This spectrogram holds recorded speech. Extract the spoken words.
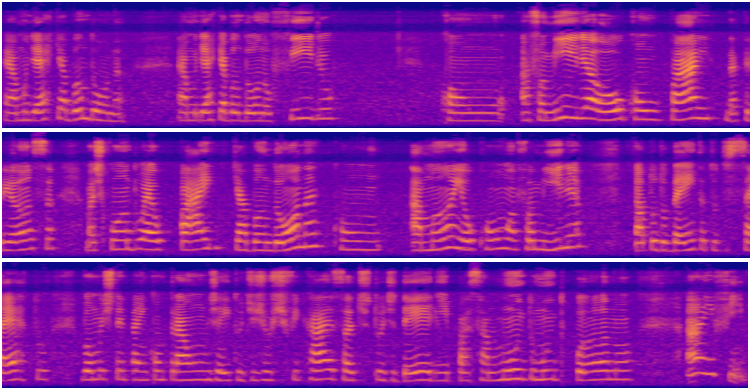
É a mulher que abandona. É a mulher que abandona o filho com a família ou com o pai da criança, mas quando é o pai que abandona com a mãe ou com a família, tá tudo bem, tá tudo certo. Vamos tentar encontrar um jeito de justificar essa atitude dele e passar muito, muito pano. Ah, enfim,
